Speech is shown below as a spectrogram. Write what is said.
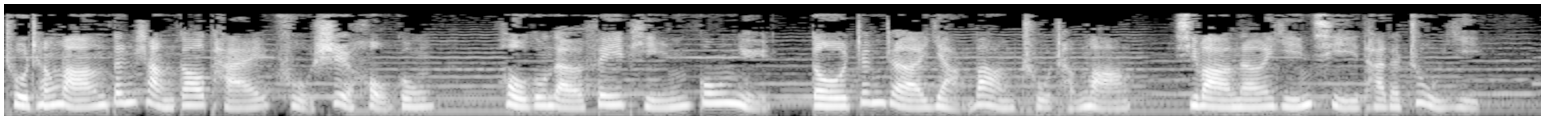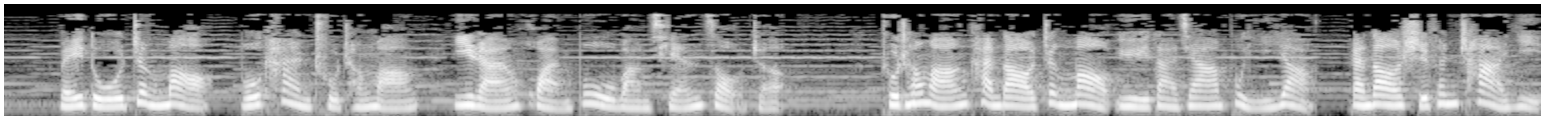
楚成王登上高台俯视后宫，后宫的妃嫔宫女都争着仰望楚成王，希望能引起他的注意，唯独郑茂。不看楚成王，依然缓步往前走着。楚成王看到郑茂与大家不一样，感到十分诧异，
